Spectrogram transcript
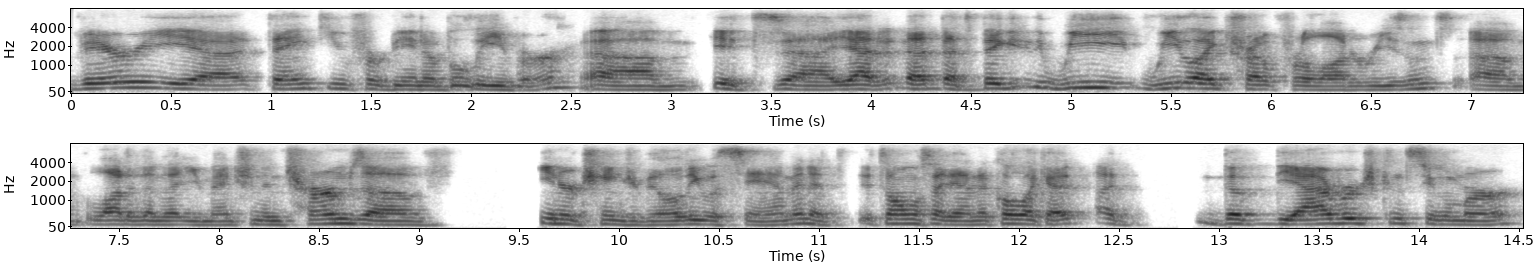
very uh, thank you for being a believer. Um, it's uh, yeah that that's big. We we like trout for a lot of reasons. Um, a lot of them that you mentioned in terms of interchangeability with salmon. It's it's almost identical. Like a, a the the average consumer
